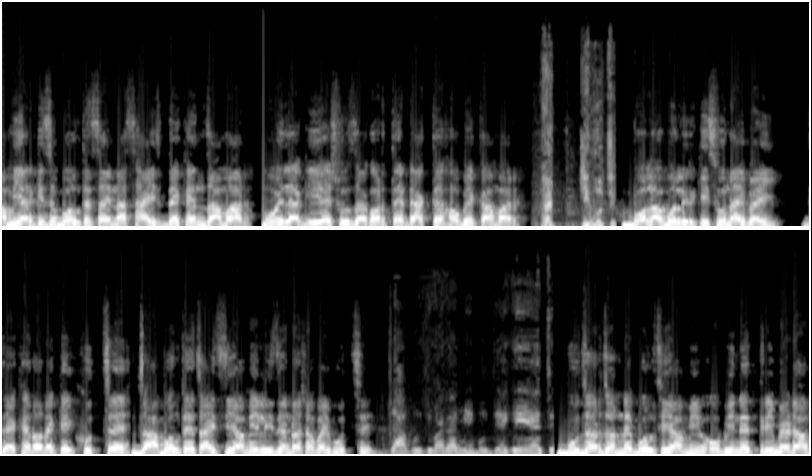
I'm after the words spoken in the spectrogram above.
আমি আর কিছু বলতে চাই না সাইজ দেখেন জামার। মহিলা গিয়ে সোজা করতে ডাকতে হবে কামার। বলা বলির কিছু নাই ভাই দেখেন অনেকেই খুঁজছে। যা বলতে চাইছি আমি লিজেন্ডরা সবাই বুঝছে। যা বুঝবার আমি বুঝে গিয়েছি। বুঝার জন্য বলছি আমি অভিনেত্রী ম্যাডাম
